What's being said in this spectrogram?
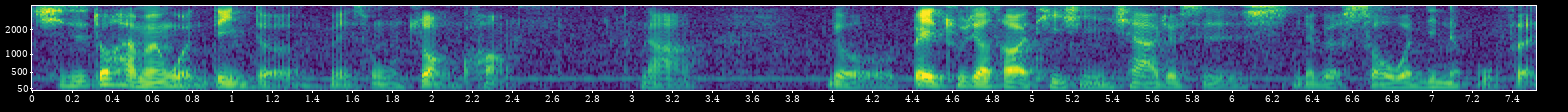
其实都还蛮稳定的，没什么状况。那有被助教稍微提醒一下，就是那个手稳定的部分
